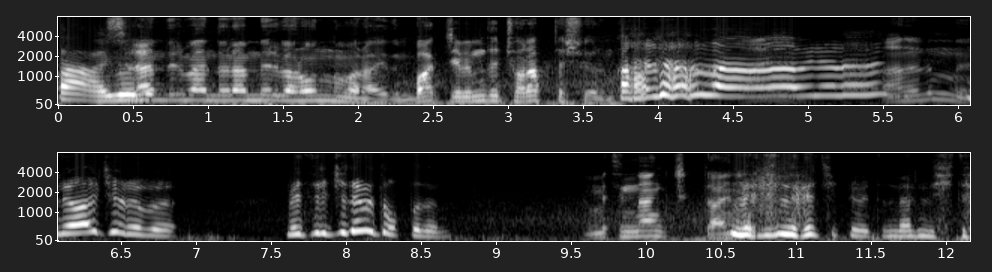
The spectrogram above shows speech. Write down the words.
Ha, böyle- Slenderman dönemleri ben 10 numaraydım. Bak Cebimde çorap taşıyorum. Allah Allah öyle lan. Anladın mı? Ne aç arabı? Metin 2'de mi topladın? Metinden çıktı aynen. Metinden çıktı metinden düştü.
